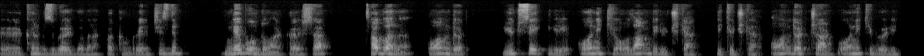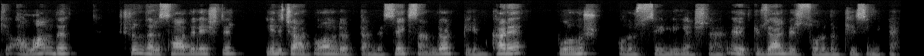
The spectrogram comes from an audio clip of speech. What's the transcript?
e, kırmızı bölge olarak bakın buraya çizdim. Ne buldum arkadaşlar? Tabanı 14, yüksekliği 12 olan bir üçgen, dik üçgen. 14 çarpı 12 bölü 2 alandı. Şunları sadeleştir. 7 çarpı 14'ten de 84 birim kare bulmuş oluruz sevgili gençler. Evet güzel bir sorudur kesinlikle.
